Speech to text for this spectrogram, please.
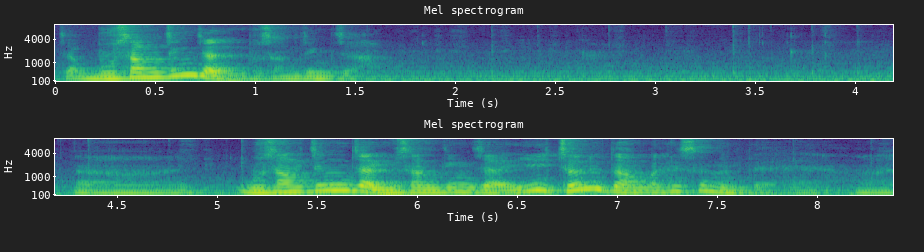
자, 무상증자죠, 무상증자. 어, 무상증자, 유상증자, 이 전에도 한번 했었는데, 아,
